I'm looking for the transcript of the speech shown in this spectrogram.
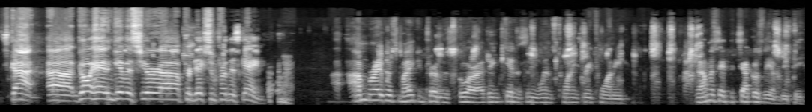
Scott, uh, go ahead and give us your uh, prediction for this game. I- I'm right with Mike in terms of score. I think Kansas City wins 23-20. And I'm gonna say Pacheco's the MVP.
